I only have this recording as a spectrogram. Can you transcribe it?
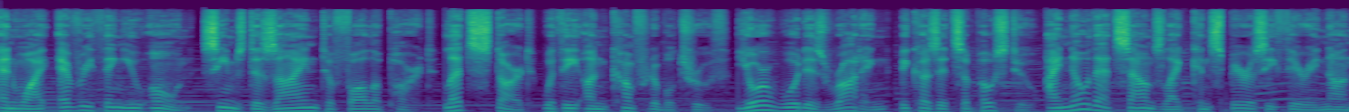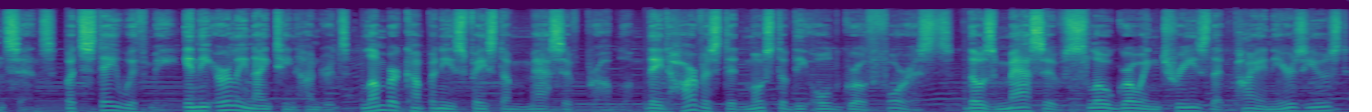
and why everything you own seems designed to fall apart. Let's start with the uncomfortable truth. Your wood is rotting because it's supposed to. I know that sounds like conspiracy theory nonsense, but stay with me. In the early 1900s, lumber companies faced a massive problem. They'd harvested most of the old growth forests. Those massive, slow growing trees that pioneers used,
